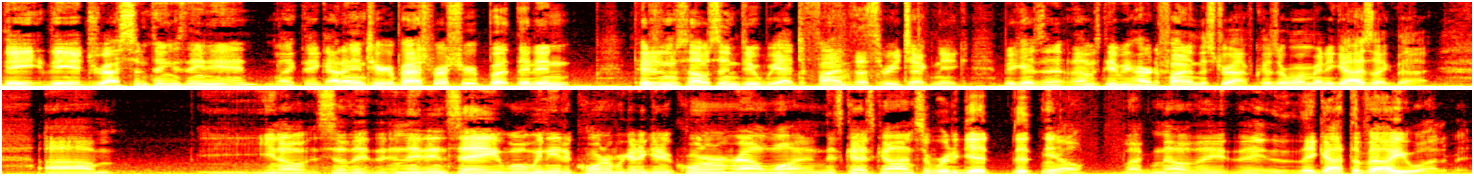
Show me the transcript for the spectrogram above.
they they addressed some things they needed, like they got an interior pass rusher, but they didn't pigeon themselves into we had to find the three technique because that was going to be hard to find in this draft because there weren't many guys like that. Um, you know, so they and they didn't say, well, we need a corner. We're gonna get a corner in round one, and this guy's gone, so we're to get. You know, like no, they they they got the value out of it.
